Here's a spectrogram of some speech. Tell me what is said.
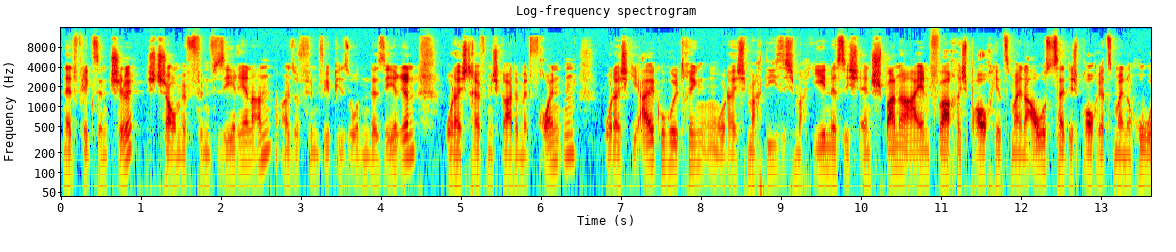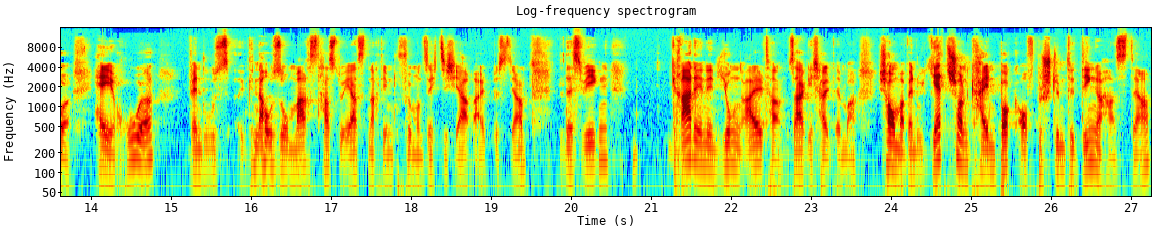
Netflix and Chill. Ich schaue mir fünf Serien an, also fünf Episoden der Serien. Oder ich treffe mich gerade mit Freunden. Oder ich gehe Alkohol trinken. Oder ich mache dies, ich mache jenes. Ich entspanne einfach. Ich brauche jetzt meine Auszeit. Ich brauche jetzt meine Ruhe. Hey, Ruhe wenn du es genau so machst, hast du erst nachdem du 65 Jahre alt bist, ja. Deswegen, gerade in den jungen Alter, sage ich halt immer, schau mal, wenn du jetzt schon keinen Bock auf bestimmte Dinge hast, ja,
